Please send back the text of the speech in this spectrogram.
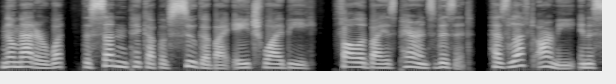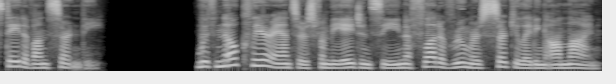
no matter what, the sudden pickup of Suga by HYBE, followed by his parents' visit, has left Army in a state of uncertainty. With no clear answers from the agency and a flood of rumors circulating online,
